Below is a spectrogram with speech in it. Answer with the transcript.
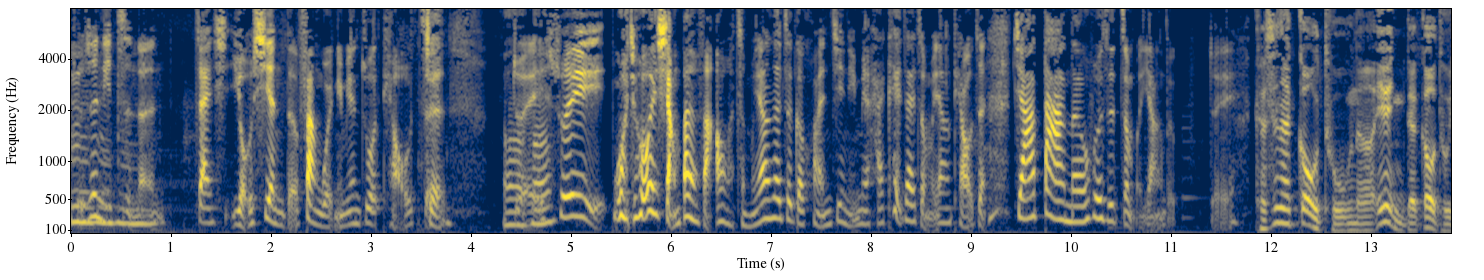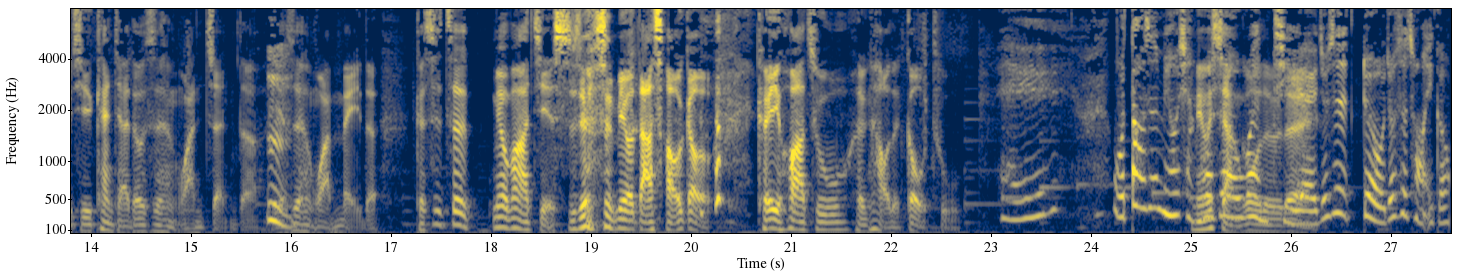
就是你只能在有限的范围里面做调整。对，所以我就会想办法哦，怎么样在这个环境里面还可以再怎么样调整、加大呢，或是怎么样的？对。可是呢，构图呢，因为你的构图其实看起来都是很完整的，也是很完美的。可是这没有办法解释，就是没有打草稿可以画出很好的构图。哎，我倒是没有想过这个问题。哎，就是对我就是从一个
